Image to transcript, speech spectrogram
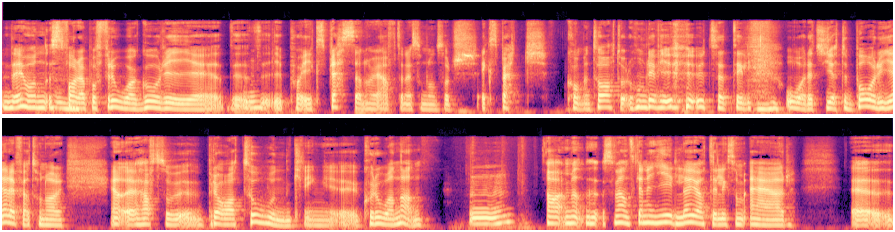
När hon svarar på frågor i, eh, i, på Expressen har jag haft henne som någon sorts expertkommentator. Hon blev ju utsedd till årets göteborgare för att hon har eh, haft så bra ton kring eh, coronan. Ja, men svenskarna gillar ju att det liksom är eh,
